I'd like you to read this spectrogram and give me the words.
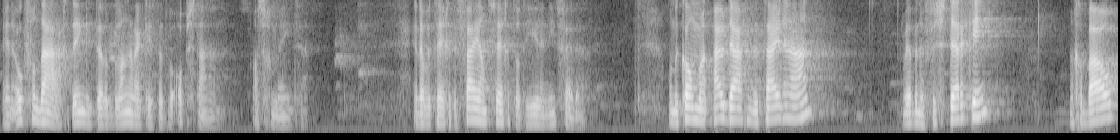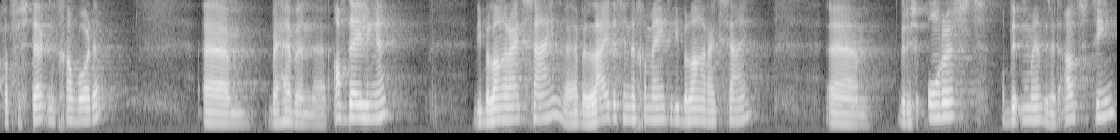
En ook vandaag denk ik dat het belangrijk is dat we opstaan als gemeente. En dat we tegen de vijand zeggen tot hier en niet verder. Want er komen uitdagende tijden aan. We hebben een versterking. Een gebouw wat versterkt moet gaan worden. Um, we hebben uh, afdelingen die belangrijk zijn. We hebben leiders in de gemeente die belangrijk zijn. Um, er is onrust op dit moment in het oudste team.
